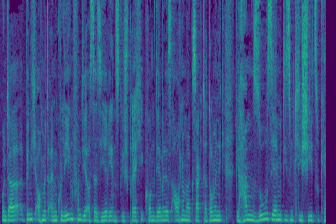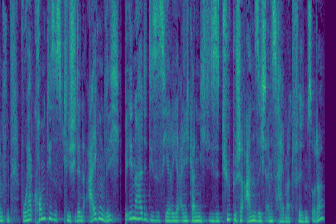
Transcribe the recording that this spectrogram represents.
Und da bin ich auch mit einem Kollegen von dir aus der Serie ins Gespräch gekommen, der mir das auch nochmal gesagt hat, Dominik, wir haben so sehr mit diesem Klischee zu kämpfen. Woher kommt dieses Klischee? Denn eigentlich beinhaltet diese Serie eigentlich gar nicht diese typische Ansicht eines Heimatfilms, oder?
